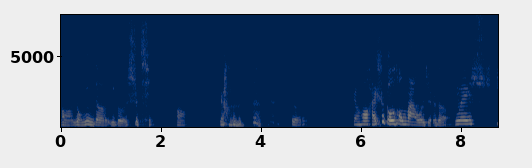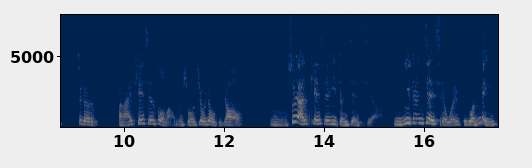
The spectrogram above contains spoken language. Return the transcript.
嗯容易的一个事情，嗯，然后、嗯、对，然后还是沟通吧，我觉得，因为这个本来天蝎座嘛，我们说就又比较，嗯，虽然天蝎一针见血啊，以一针见血为闻名。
